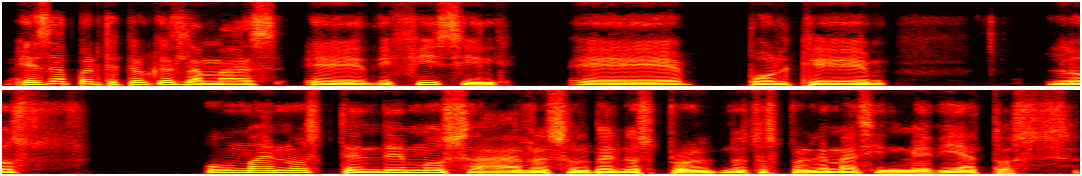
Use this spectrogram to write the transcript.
Esa parte creo que es la más eh, difícil eh, porque los humanos tendemos a resolver nuestros problemas inmediatos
